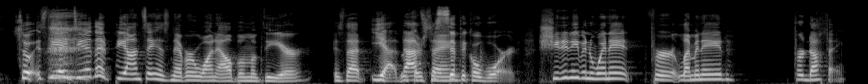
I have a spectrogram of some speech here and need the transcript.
So is the idea that Beyonce has never won album of the year? Is that Yeah, that saying? specific award She didn't even win it for Lemonade. for nothing.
